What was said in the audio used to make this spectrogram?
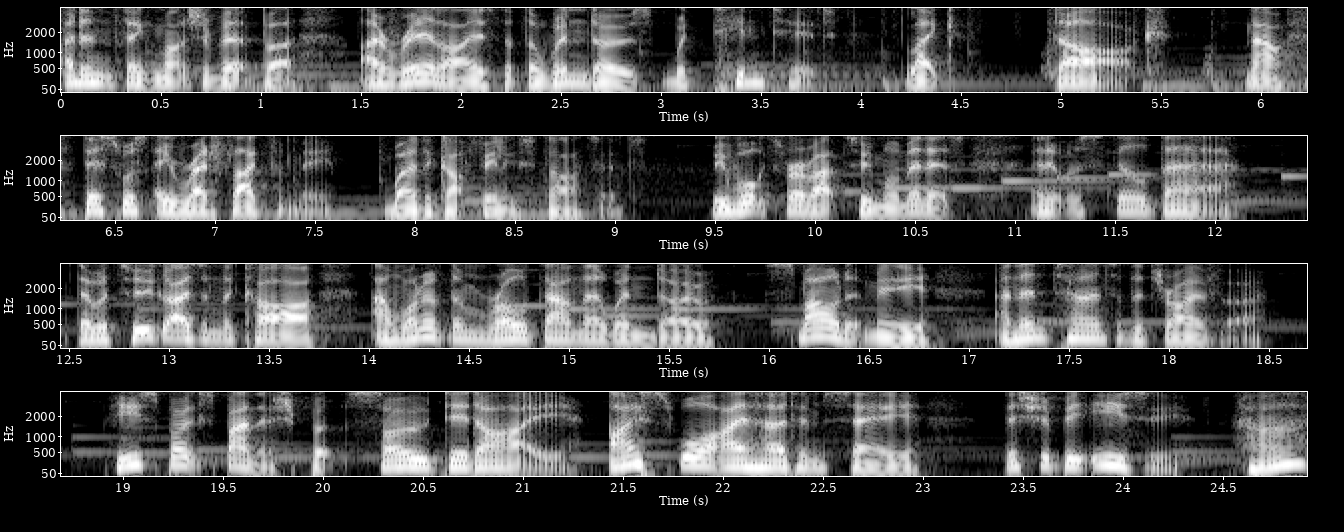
I didn't think much of it, but I realized that the windows were tinted, like dark. Now, this was a red flag for me, where the gut feeling started. We walked for about two more minutes, and it was still there. There were two guys in the car, and one of them rolled down their window, smiled at me, and then turned to the driver. He spoke Spanish, but so did I. I swore I heard him say, This should be easy. Huh?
